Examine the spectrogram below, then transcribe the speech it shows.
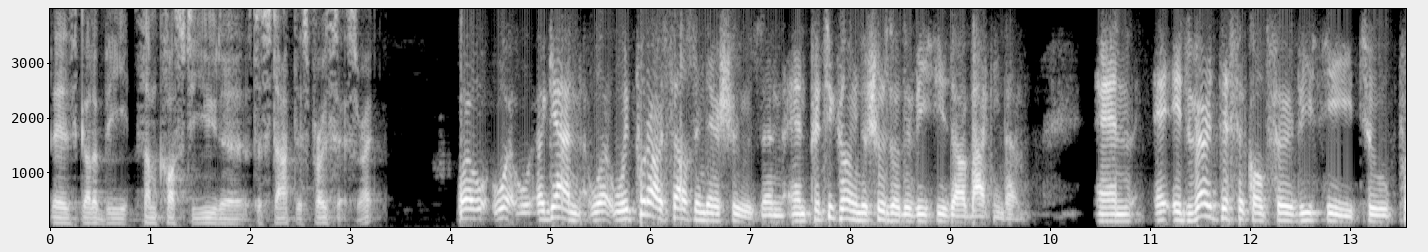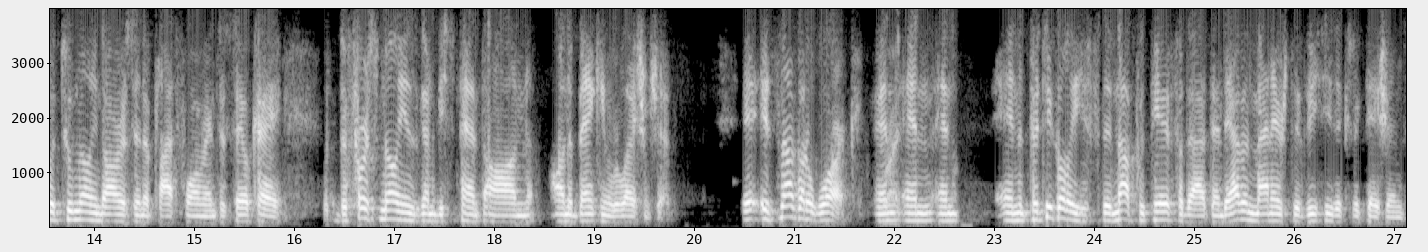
there's got to be some cost to you to to start this process, right? Well, again, we put ourselves in their shoes, and, and particularly in the shoes of the VCs that are backing them. And it's very difficult for a VC to put $2 million in a platform and to say, okay, the first million is going to be spent on, on a banking relationship. It's not going to work. And, right. and, and, and particularly if they're not prepared for that and they haven't managed the VC's expectations.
